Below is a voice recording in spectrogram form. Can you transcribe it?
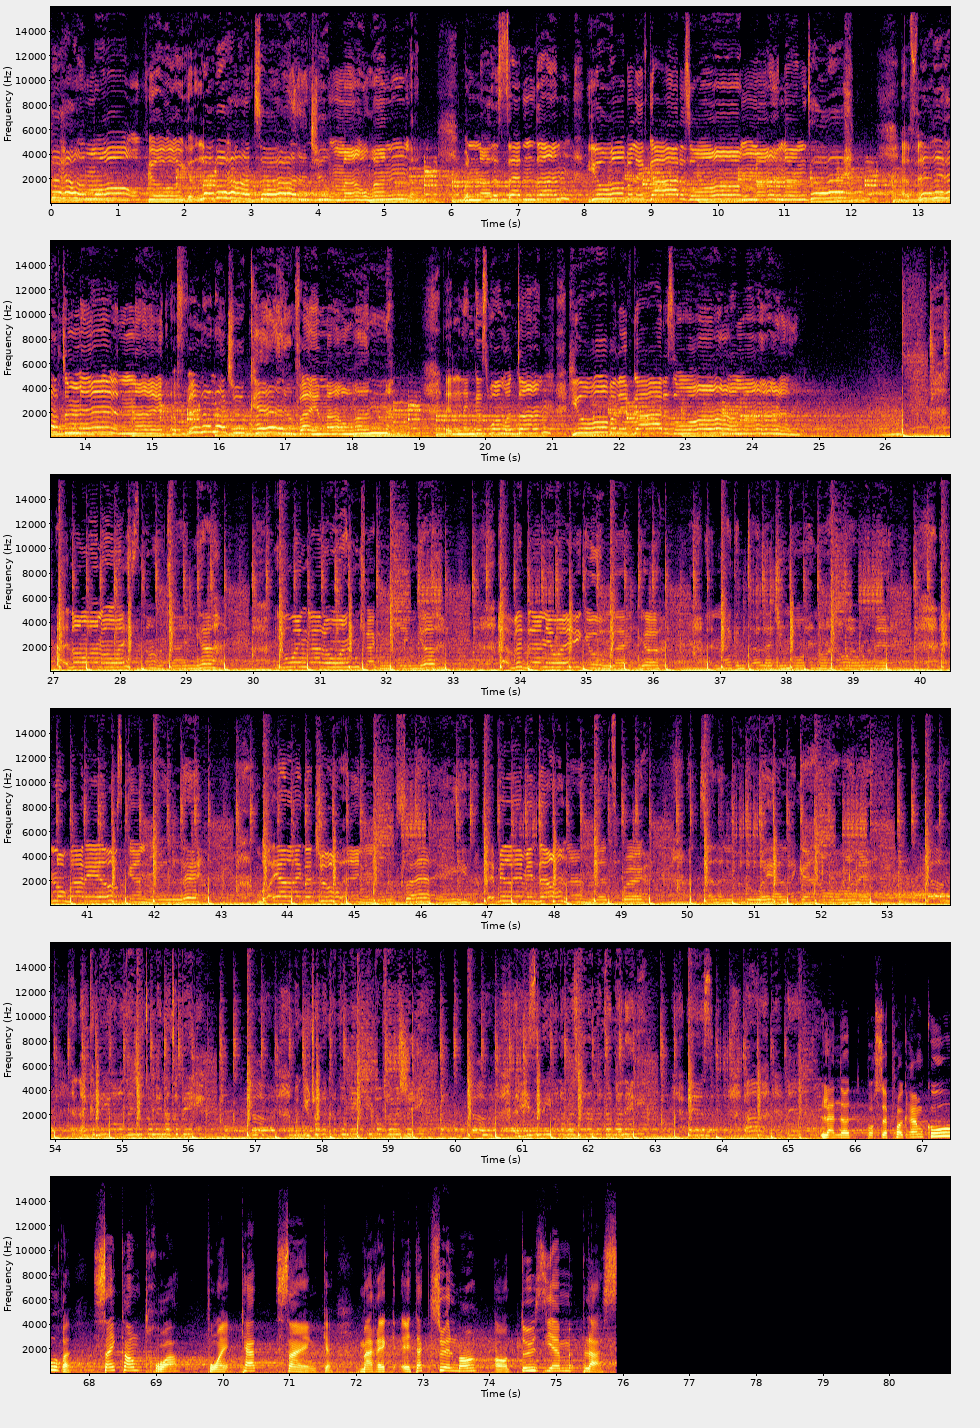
La note pour ce programme court, 53.45. Marek est actuellement en deuxième place.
